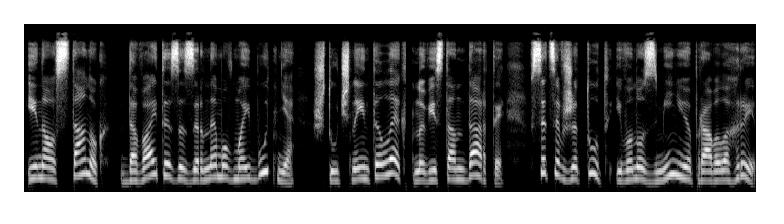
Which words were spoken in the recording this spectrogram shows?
І наостанок, давайте зазирнемо в майбутнє, штучний інтелект, нові стандарти. Все це вже тут, і воно змінює правила гри.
